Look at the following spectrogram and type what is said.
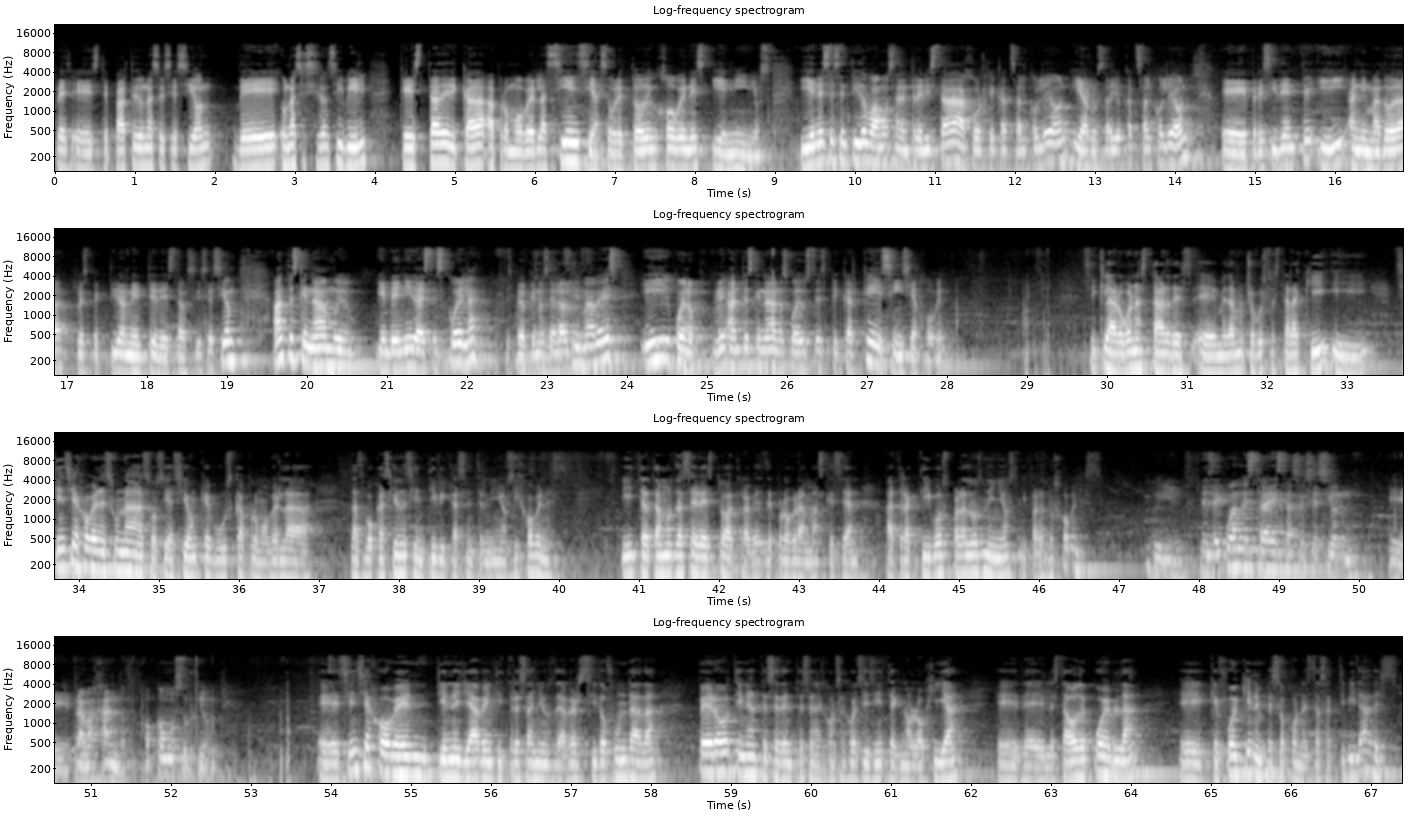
de, este, parte de una asociación de una asociación civil que está dedicada a promover la ciencia, sobre todo en jóvenes y en niños. Y en ese sentido vamos a entrevistar a Jorge Catzalco León y a Rosario Catzalco León, eh, presidente y animadora respectivamente de esta asociación. Antes que nada, muy bienvenida a esta escuela, espero que no sea la última vez. Y bueno, antes que nada, ¿nos puede usted explicar qué es Ciencia Joven? Sí, claro, buenas tardes. Eh, me da mucho gusto estar aquí y Ciencia Joven es una asociación que busca promover la las vocaciones científicas entre niños y jóvenes. Y tratamos de hacer esto a través de programas que sean atractivos para los niños y para los jóvenes. Muy bien. ¿Desde cuándo está esta asociación eh, trabajando o cómo surgió? Eh, Ciencia Joven tiene ya 23 años de haber sido fundada, pero tiene antecedentes en el Consejo de Ciencia y Tecnología eh, del Estado de Puebla eh, que fue quien empezó con estas actividades.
